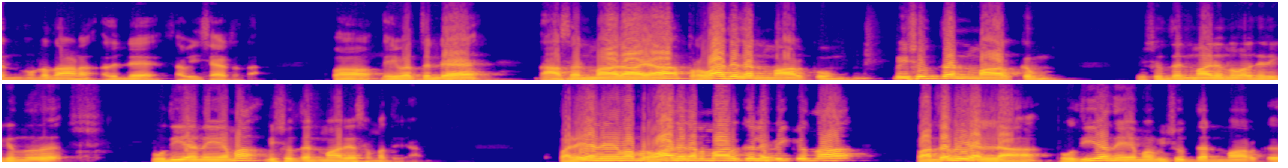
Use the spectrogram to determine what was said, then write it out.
എന്നുള്ളതാണ് അതിന്റെ സവിശേഷത. അപ്പോൾ ദൈവത്തിന്റെ ദാസന്മാരായ പ്രവാചകന്മാർക്കും വിശുദ്ധന്മാർക്കും വിശുദ്ധന്മാരെന്ന് പറഞ്ഞിരിക്കുന്നത് പുതിയ നിയമ വിശുദ്ധന്മാരെ സംബന്ധിച്ചാണ്. പഴയ നിയമ പ്രവാചകന്മാർക്ക് ലഭിക്കുന്ന പദവിയല്ല പുതിയ നിയമ വിശുദ്ധന്മാർക്ക്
